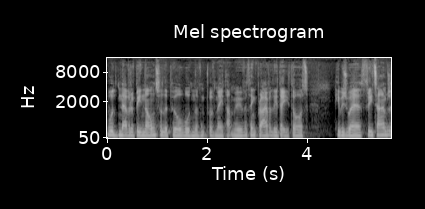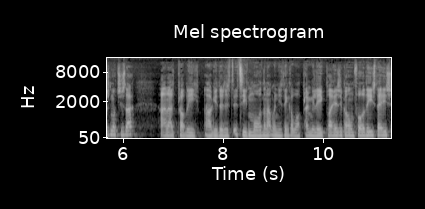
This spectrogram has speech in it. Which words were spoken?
would never have been known, so Liverpool wouldn't have, made that move. I think privately they thought he was worth three times as much as that. And I'd probably argue that it- it's even more than that when you think of what Premier League players are going for these days.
